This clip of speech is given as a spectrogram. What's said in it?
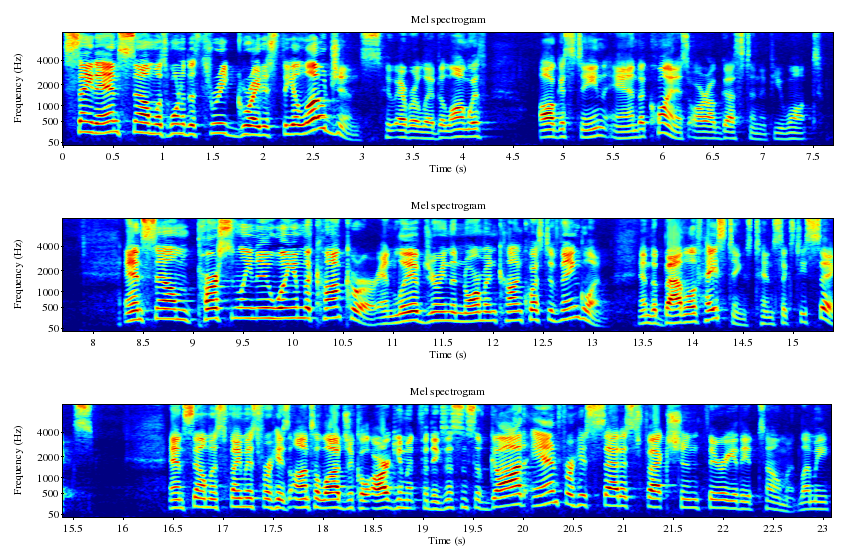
St. Anselm was one of the three greatest theologians who ever lived, along with Augustine and Aquinas, or Augustine if you want. Anselm personally knew William the Conqueror and lived during the Norman conquest of England and the Battle of Hastings, 1066. Anselm is famous for his ontological argument for the existence of God and for his satisfaction theory of the atonement. Let me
